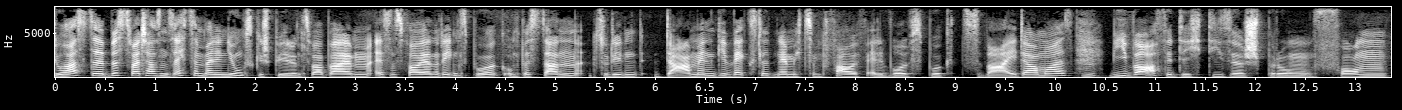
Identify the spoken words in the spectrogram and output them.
Du hast äh, bis 2016 bei den Jungs gespielt, und zwar beim SSV Jan Regensburg und bist dann zu den Damen gewechselt, nämlich zum VfL Wolfsburg 2 damals. Mhm. Wie war für dich dieser Sprung vom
